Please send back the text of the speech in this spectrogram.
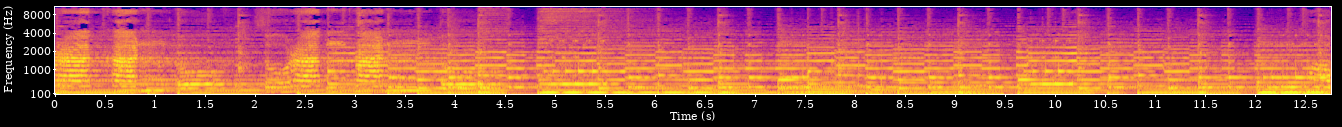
รักขันตุสุรักขันตุขอ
